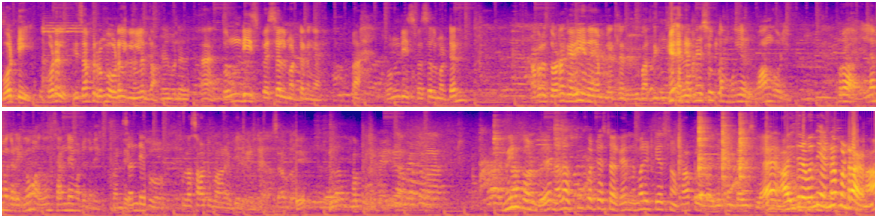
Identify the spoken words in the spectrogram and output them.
போட்டி. உடல். இது சாப்பிட்டு ரொம்ப உடலுக்கு நல்லது தான் ஆ, தொண்டி ஸ்பெஷல் மட்டனுங்க தொண்டி ஸ்பெஷல் மட்டன் அப்புறம் தொடக்கறி இதை என் பிளேட்ல இருக்கு பாத்துக்கங்க. எல்லாமே சூப்பர் முயல் வாங்கோழி புறா எல்லாமே கிடைக்கும். அது வந்து சண்டே மட்டும் கிடைக்கும். சண்டே இப்போ ஃபுல்லாக சாப்பிட்டு பாருங்க எப்படி இருக்குன்ட்டு. மீன் குழம்பு நல்லா சூப்பர் டேஸ்ட்டாக இருக்கு. இந்த மாதிரி டேஸ்ட் நான் சாப்பிடல ரீசெண்ட் டைம்ஸில் இதில் வந்து என்ன பண்ணுறாங்கன்னா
